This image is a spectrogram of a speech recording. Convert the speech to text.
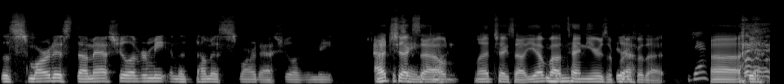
the smartest dumbass you'll ever meet and the dumbest smartass you'll ever meet. that checks out. time. That checks out. You have about Mhm. ten years of proof Yeah. of that. Yeah. Uh, Yeah.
